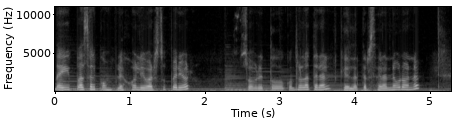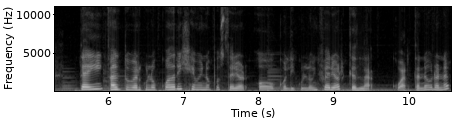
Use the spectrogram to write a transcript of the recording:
de ahí pasa al complejo olivar superior, sobre todo contralateral, que es la tercera neurona, de ahí al tubérculo cuadrigémino posterior o colículo inferior, que es la cuarta neurona,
